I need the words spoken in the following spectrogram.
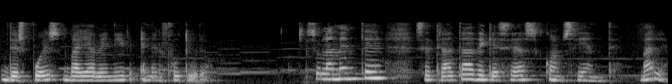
después vaya a venir en el futuro. Solamente se trata de que seas consciente, ¿vale?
